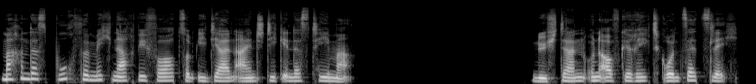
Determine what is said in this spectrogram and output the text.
machen das Buch für mich nach wie vor zum idealen Einstieg in das Thema. Nüchtern, unaufgeregt grundsätzlich.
